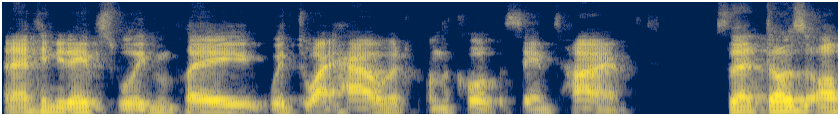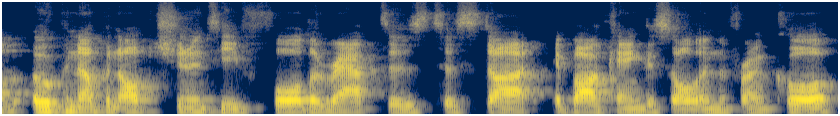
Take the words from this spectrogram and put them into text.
And Anthony Davis will even play with Dwight Howard on the court at the same time. So that does op- open up an opportunity for the Raptors to start Ibaka and Gasol in the front court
